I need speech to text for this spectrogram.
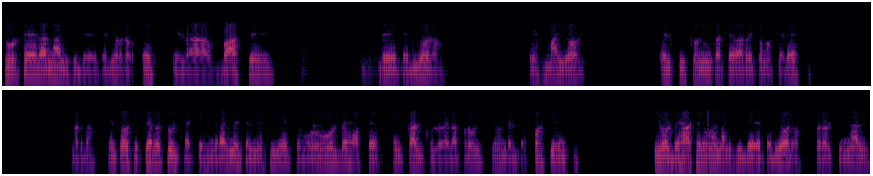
surge del análisis de deterioro es que la base de deterioro es mayor, el fisco nunca te va a reconocer eso. ¿Verdad? Entonces, ¿qué resulta? Que generalmente el mes siguiente vos volvés a hacer un cálculo de la provisión del 2% y volvés a hacer un análisis de deterioro, pero al final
